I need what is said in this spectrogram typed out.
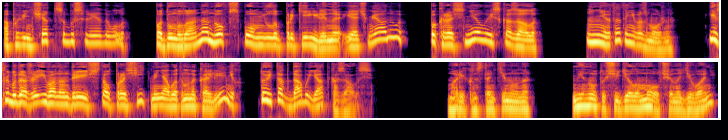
А повенчаться бы следовало, подумала она, но вспомнила про Кириллина и Очмянова, покраснела и сказала, нет, это невозможно. Если бы даже Иван Андреевич стал просить меня об этом на коленях, то и тогда бы я отказалась. Мария Константиновна минуту сидела молча на диване,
